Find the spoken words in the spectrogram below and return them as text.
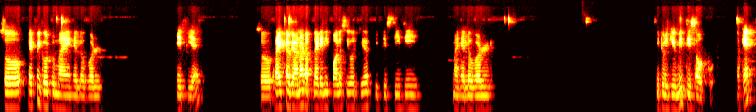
So let me go to my Hello World API. So right now we have not applied any policy over here. If you see the my Hello World, it will give me this output. Okay.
